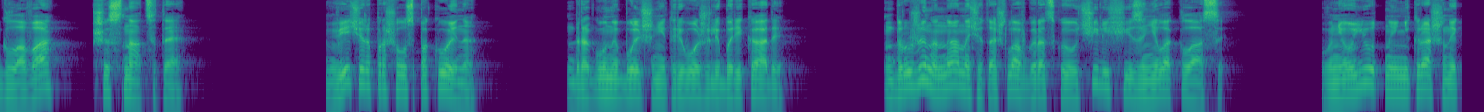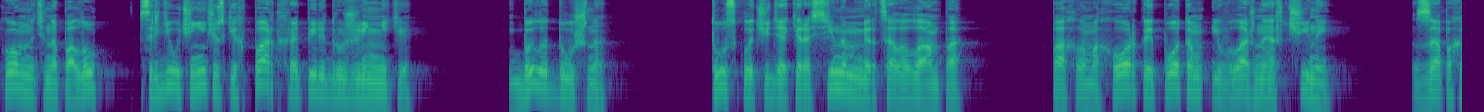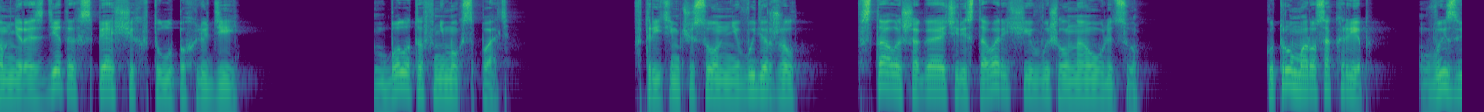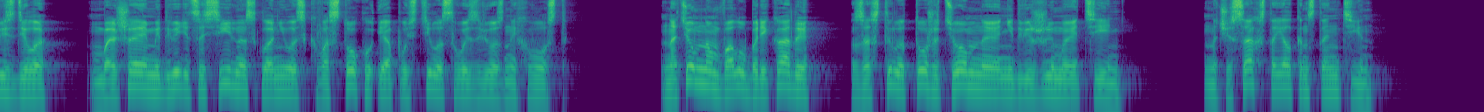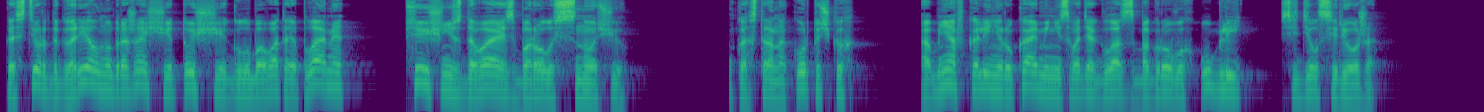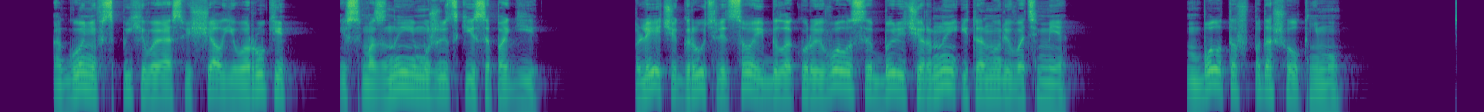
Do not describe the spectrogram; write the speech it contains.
Глава 16 Вечер прошел спокойно. Драгуны больше не тревожили баррикады. Дружина на ночь отошла в городское училище и заняла классы. В неуютной некрашенной комнате на полу среди ученических парт храпели дружинники. Было душно. Тускло чадя керосином мерцала лампа. Пахло махоркой, потом и влажной овчиной запахом нераздетых, спящих в тулупах людей. Болотов не мог спать. В третьем часу он не выдержал, встал и, шагая через товарищей, вышел на улицу. К утру мороз окреп, вызвездило, большая медведица сильно склонилась к востоку и опустила свой звездный хвост. На темном валу баррикады застыла тоже темная недвижимая тень. На часах стоял Константин. Костер догорел, но дрожащее, тощее, голубоватое пламя, все еще не сдаваясь, боролось с ночью. У костра на корточках, обняв колени руками, не сводя глаз с багровых углей, сидел Сережа. Огонь, вспыхивая, освещал его руки и смазные мужицкие сапоги. Плечи, грудь, лицо и белокурые волосы были черны и тонули во тьме. Болотов подошел к нему.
